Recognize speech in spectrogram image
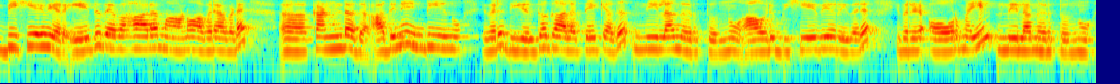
ബിഹേവിയർ ഏത് വ്യവഹാരമാണോ അവരവിടെ കണ്ടത് അതിനെ എന്ത് ചെയ്യുന്നു? ഇവർ ദീർഘകാലത്തേക്ക് അത് നിലനിർത്തുന്നു. ആ ഒരു ബിഹേവിയർ ഇവർ ഇവരുടെ ഓർമ്മയിൽ നിലനിർത്തുന്നു.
